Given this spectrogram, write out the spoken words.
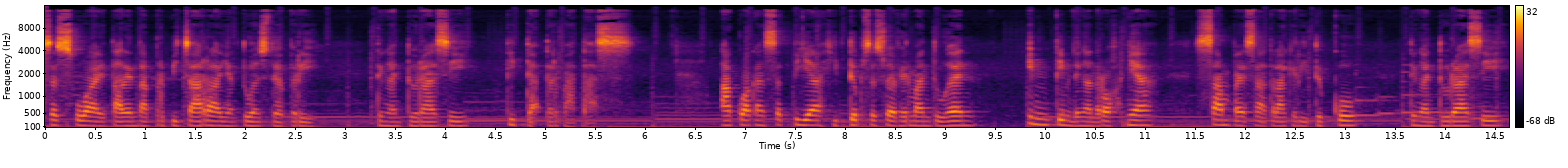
sesuai talenta berbicara yang Tuhan sudah beri dengan durasi tidak terbatas. Aku akan setia hidup sesuai firman Tuhan, intim dengan rohnya, sampai saat terakhir hidupku dengan durasi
